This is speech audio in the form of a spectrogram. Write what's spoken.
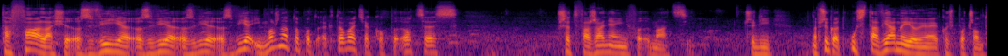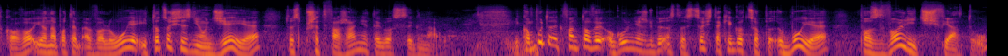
ta fala się rozwija, rozwija, rozwija, rozwija i można to potraktować jako proces przetwarzania informacji. Czyli na przykład ustawiamy ją jakoś początkowo i ona potem ewoluuje i to, co się z nią dzieje, to jest przetwarzanie tego sygnału. I komputer kwantowy ogólnie rzecz biorąc to jest coś takiego, co próbuje pozwolić światu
